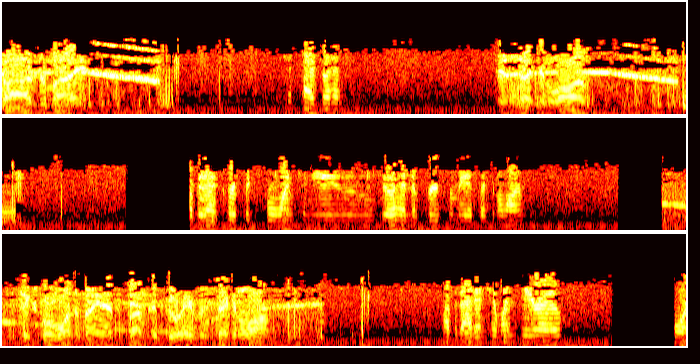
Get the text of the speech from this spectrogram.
Five remain. Just five, go ahead. Just second alarm. Copy that, car 641. Can you go ahead and approve for me a second alarm? 641 to main, that's affirmative. Go ahead with second alarm. Copy that, engine 10. Or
